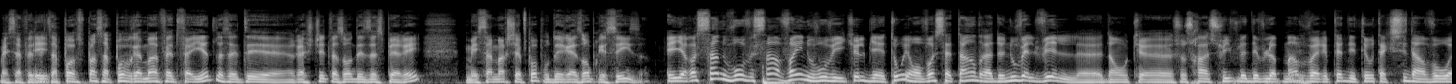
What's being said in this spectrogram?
mais ça fait, ça pas, je pense, ça n'a pas vraiment fait de faillite. Là. Ça a été euh, racheté de façon désespérée, mais ça marchait pas pour des raisons précises. Et il y aura 100 nouveaux, 120 nouveaux véhicules bientôt et on va s'étendre à de nouvelles villes. Euh, donc, euh, ce sera à suivre le développement. Vous verrez peut-être des Théo-taxis dans vos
